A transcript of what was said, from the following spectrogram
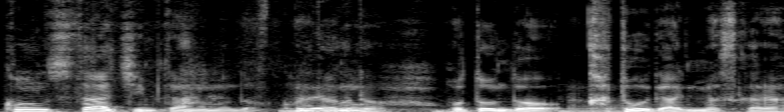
コー。ンスターチみたいなものこれあのほとんど加糖でありますから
